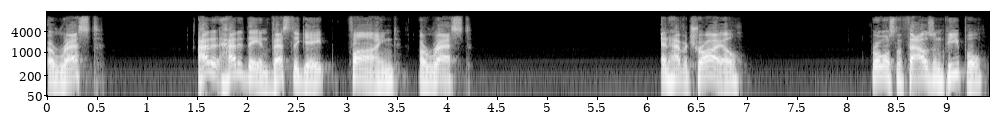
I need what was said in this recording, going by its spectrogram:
arrest? How did, how did they investigate, find, arrest, and have a trial for almost a thousand people?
